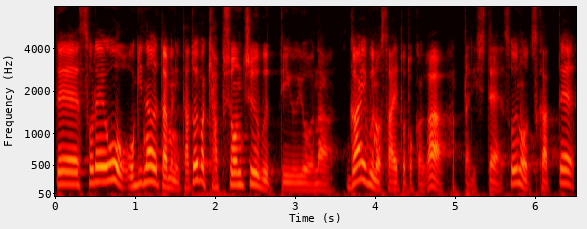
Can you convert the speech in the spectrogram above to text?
で、それを補うために、例えば CaptionTube っていうような外部のサイトとかがあったりして、そういうのを使って、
